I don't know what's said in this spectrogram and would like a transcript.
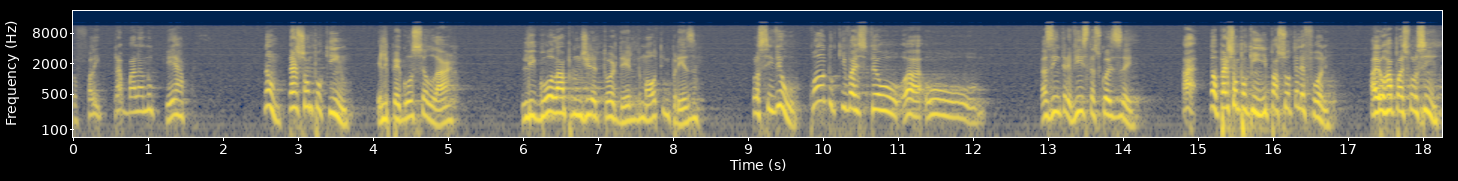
Eu falei, trabalhar no quê, rapaz? Não, espera só um pouquinho. Ele pegou o celular, ligou lá para um diretor dele, de uma outra empresa, falou assim, viu, quando que vai ser o, a, o, as entrevistas, as coisas aí? Ah, não, pera só um pouquinho, e passou o telefone. Aí o rapaz falou assim,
